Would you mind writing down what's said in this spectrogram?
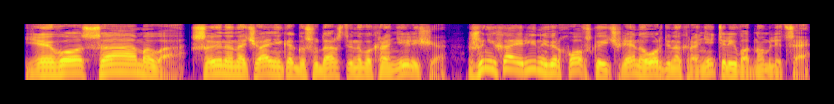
«Его самого, сына начальника государственного хранилища, жениха Ирины Верховской и члена Ордена Хранителей в одном лице.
